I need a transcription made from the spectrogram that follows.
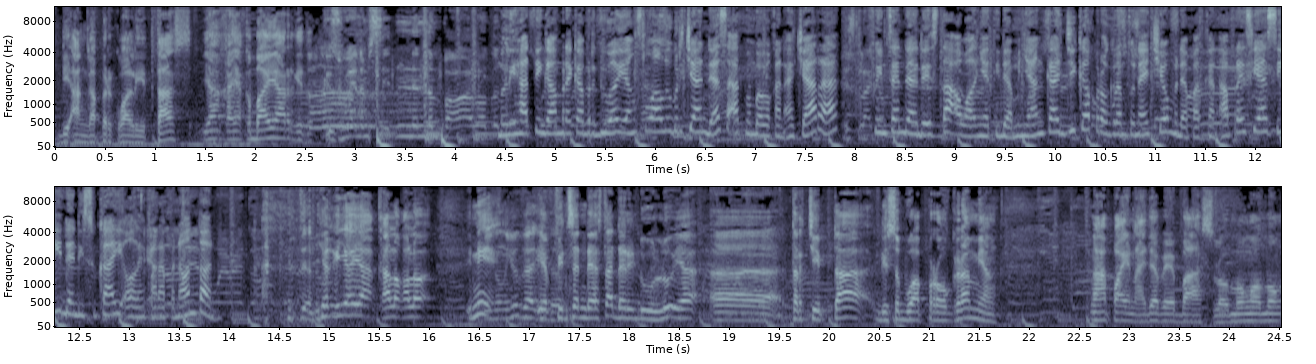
dianggap berkualitas ya kayak kebayar gitu. Melihat tingkah mereka berdua yang selalu bercanda saat membawakan acara, Vincent dan Desta awalnya tidak menyangka jika program Tonight Show mendapatkan apresiasi dan disukai oleh para penonton. ya iya ya kalau kalau ini juga ya gitu. Vincent Desta dari dulu ya uh, tercipta di sebuah program yang ngapain aja bebas lo mau ngomong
